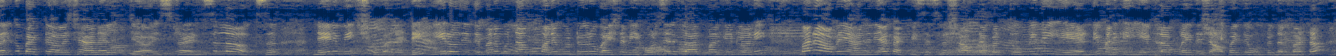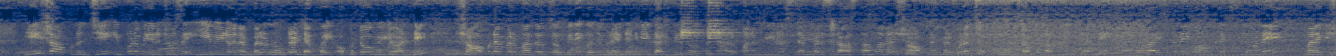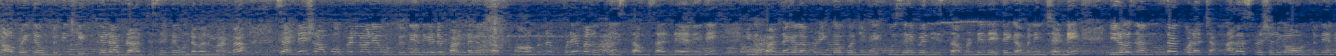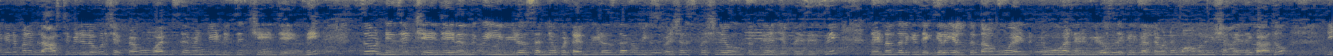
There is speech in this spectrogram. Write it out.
Welcome back to our channel Joyce trends vlogs నేను మీ శోభానండి. ఈ రోజు అయితే మనం ఉన్నాము మన గుంటూరు వైష్ణవి హోల్సేల్ క్లాత్ మార్కెట్లోని మన అభయ ఆంజనేయ కట్ పీసెస్లో. షాప్ నెంబర్ తొమ్మిది ఏ అండి. మనకి ఏ బ్లాక్లో అయితే షాప్ అయితే ఉంటుందన్నమాట. ఈ షాప్ నుంచి ఇప్పుడు మీరు చూసే ఈ వీడియో నెంబర్ నూట డెబ్బై ఒకటో వీడియో అండి. షాప్ నెంబర్ మాత్రం తొమ్మిది కొంచెం రెండింటికి కన్ఫ్యూజ్ అవుతున్నారు. మనం వీడియోస్ నెంబర్స్ రాస్తాము అలానే షాప్ నెంబర్ కూడా చెప్తూ ఉంటాము. గమనించండి. వైష్ణవి కాంప్లెక్స్లోనే మనకి షాప్ అయితే ఉంటుంది. ఇంకెక్కడ బ్రాంచెస్ అయితే ఉండవన్నమాట. సండే షాప్ ఓపెన్లోనే ఉంటుంది. ఎందుకంటే పండగలు మామూలు ఇప్పుడే మనం తీస్తాం సండే అనేది. ఇంకా పండగలప్పుడు ఇంకా కొంచెం ఎక్కువ సేపే తీస్తామండి. ఇదైతే గమనించండి. ఈ రోజు అంతా కూడా చాలా స్పెషల్గా ఉంటుంది. ఎందుకంటే మనం లాస్ట్ వీడియోలో కూడా చెప్పాము వన్ సెవెంటీ డిజిట్ చేంజ్ అయింది. సో డిజిట్ చేంజ్ అయినందుకు ఈ వీడియోస్ అన్ని ఒక టెన్ వీడియోస్ దాకా మీకు స్పెషల్ స్పెషల్ ఉంటుంది అని చెప్పేసి రెండు వందలకి దగ్గరికి వెళ్తున్నాము. అండ్ టూ హండ్రెడ్ వీడియోస్ దగ్గరికి వెళ్ళడం అంటే మామూలు విషయం అయితే కాదు.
